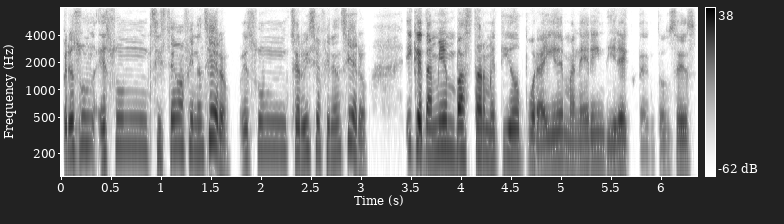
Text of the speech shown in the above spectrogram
pero es un, es un sistema financiero, es un servicio financiero, y que también va a estar metido por ahí de manera indirecta. Entonces,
